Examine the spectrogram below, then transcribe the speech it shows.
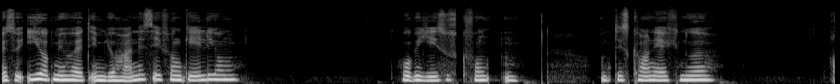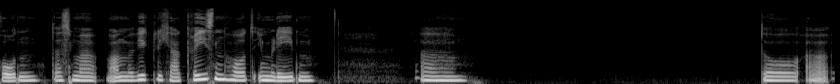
also ich habe mir halt im Johannesevangelium habe ich Jesus gefunden. Und das kann ich euch nur raten, dass man, wenn man wirklich auch Krisen hat im Leben, ähm, da, äh,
